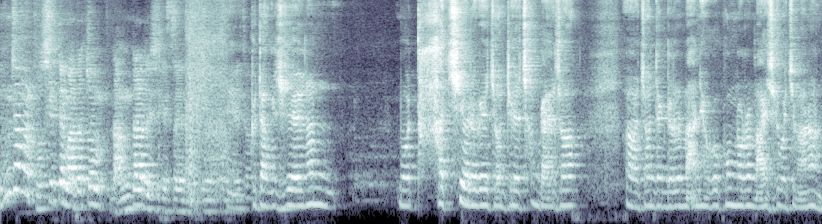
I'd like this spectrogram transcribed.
훈장을 보실 때마다 좀 남다르시겠어요, 느낌이 예, 좀. 그 당시에는 뭐 다 치열하게 전투에 참가해서 어, 전쟁들을 많이 하고 공로를 많이 세웠지만은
